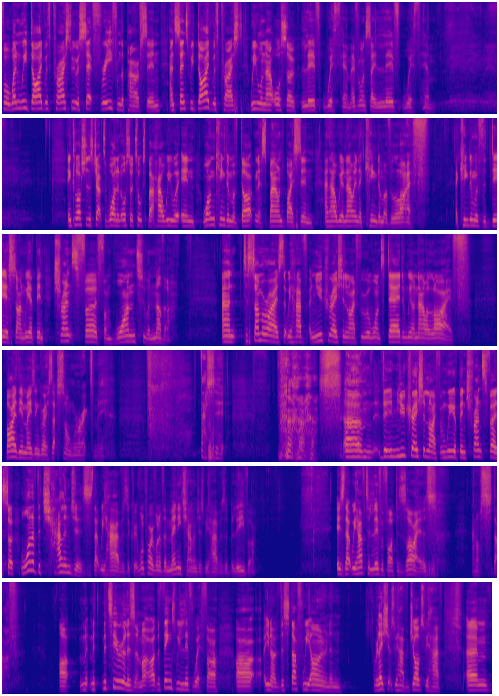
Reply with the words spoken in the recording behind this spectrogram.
For when we died with Christ, we were set free from the power of sin. And since we died with Christ, we will now also live with him. Everyone say, live with him. In Colossians chapter 1, it also talks about how we were in one kingdom of darkness bound by sin, and how we are now in a kingdom of life, a kingdom with the dear Son. We have been transferred from one to another. And to summarize, that we have a new creation life, we were once dead and we are now alive by the amazing grace. That song wrecked me. That's it. um, the new creation life, and we have been transferred. So, one of the challenges that we have as a Christian, probably one of the many challenges we have as a believer, is that we have to live with our desires and our stuff. Our materialism, our, the things we live with, our, our, you know, the stuff we own and relationships we have, jobs we have. Um,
